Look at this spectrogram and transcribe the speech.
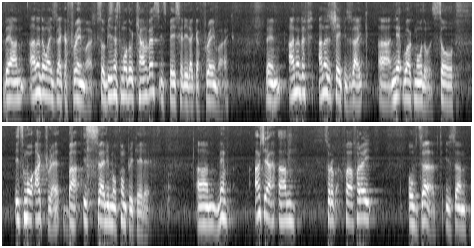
Then another one is like a framework. So business model canvas is basically like a framework. Then another, another shape is like uh, network models. So it's more accurate, but it's slightly more complicated. Um, then actually, um, sort of what I observed is um,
